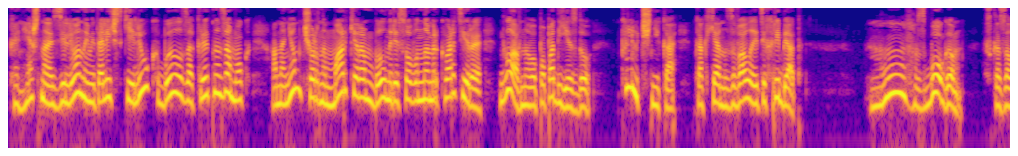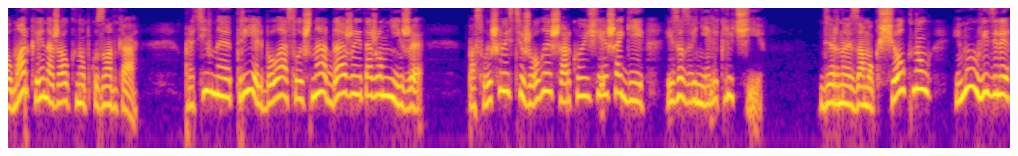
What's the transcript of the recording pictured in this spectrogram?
Конечно, зеленый металлический люк был закрыт на замок, а на нем черным маркером был нарисован номер квартиры, главного по подъезду, ключника, как я называла этих ребят. «Ну, с Богом!» — сказал Марк и нажал кнопку звонка. Противная трель была слышна даже этажом ниже. Послышались тяжелые шаркающие шаги и зазвенели ключи. Дверной замок щелкнул, и мы увидели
